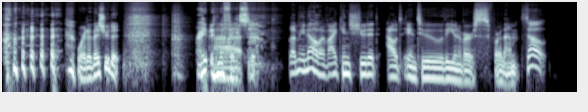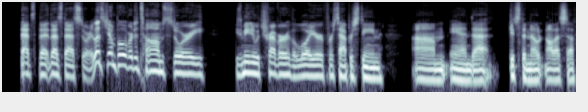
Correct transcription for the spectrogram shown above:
Where did they shoot it? Right in the Uh, face. Let me know if I can shoot it out into the universe for them. So that's that. That's that story. Let's jump over to Tom's story. He's meeting with Trevor, the lawyer for Saperstein, um, and uh, gets the note and all that stuff.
